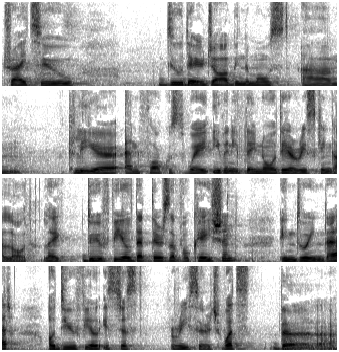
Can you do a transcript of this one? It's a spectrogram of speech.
try to do their job in the most um, clear and focused way even if they know they're risking a lot? Like do you feel that there's a vocation in doing that or do you feel it's just research? What's the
